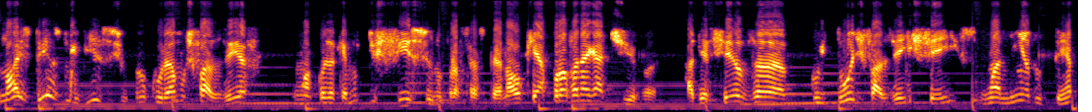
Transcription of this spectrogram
Nós, desde o início, procuramos fazer uma coisa que é muito difícil no processo penal, que é a prova negativa. A defesa cuidou de fazer e fez uma linha do tempo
